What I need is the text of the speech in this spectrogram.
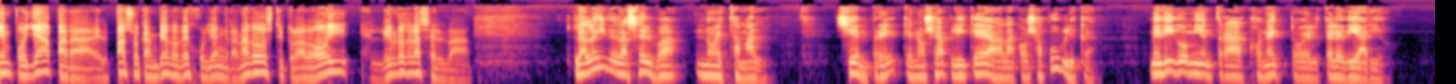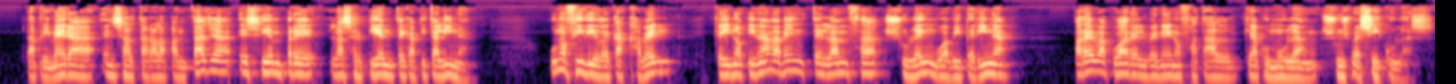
Tiempo ya para el paso cambiado de Julián Granados, titulado hoy El libro de la selva. La ley de la selva no está mal, siempre que no se aplique a la cosa pública. Me digo mientras conecto el telediario. La primera en saltar a la pantalla es siempre la serpiente capitalina, un ofidio de cascabel que inopinadamente lanza su lengua viperina para evacuar el veneno fatal que acumulan sus vesículas.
